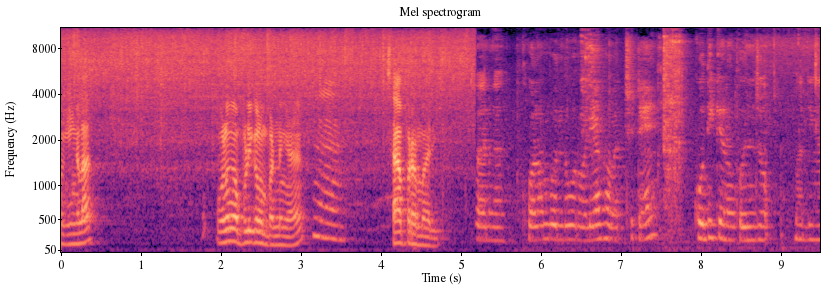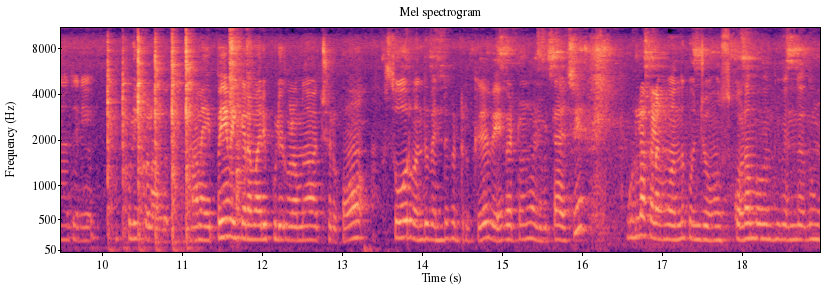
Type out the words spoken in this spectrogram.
ஓகேங்களா? ஒழுங்கா புளிக்குழம்பு பண்ணுங்க. சாப்பிட்ற மாதிரி. பாருங்க குழம்பு வந்து ஒரு வழியாக வச்சுட்டேன். கொதிக்கணும் கொஞ்சம். பார்த்தீங்கன்னா தெரியும். புளிக்குழம்பு. நம்ம எப்பயும் வைக்கிற மாதிரி புளிக்குழம்பு தான் வச்சுருக்கோம். சோறு வந்து வெந்துக்கிட்டு இருக்கு வேகட்டும்னு சொல்லி விட்டாச்சு. உருளைக்கிழங்கு வந்து கொஞ்சம் குழம்பு வந்து வெந்ததும்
